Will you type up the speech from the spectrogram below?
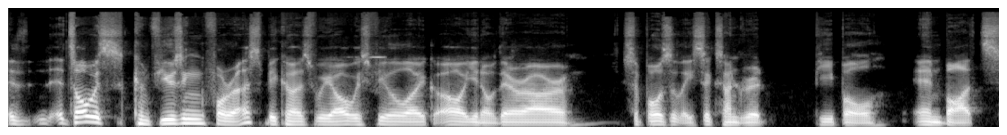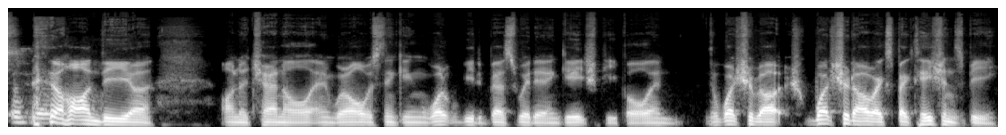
it's always confusing for us because we always feel like, oh, you know, there are supposedly 600 people and bots Mhm. on the uh, on the channel, and we're always thinking, what would be the best way to engage people, and what should our what should our expectations be?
